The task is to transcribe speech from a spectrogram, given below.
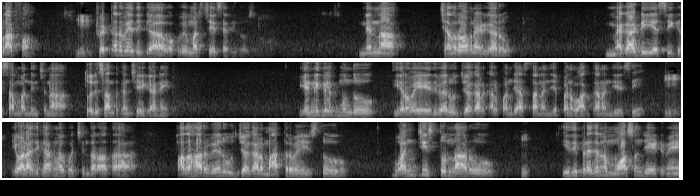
ప్లాట్ఫామ్ ట్విట్టర్ వేదికగా ఒక విమర్శ చేశారు ఈరోజు నిన్న చంద్రబాబు నాయుడు గారు మెగా డిఎస్సికి సంబంధించిన తొలి సంతకం చేయగానే ఎన్నికలకు ముందు ఇరవై ఐదు వేలు ఉద్యోగాలు కల్పన చేస్తానని చెప్పని వాగ్దానం చేసి ఉమ్. ఇవాళ అధికారంలోకి వచ్చిన తర్వాత పదహారు వేలు ఉద్యోగాలు మాత్రమే ఇస్తూ వంచిస్తున్నారు హ్మ్. ఇది ప్రజలను మోసం చేయటమే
